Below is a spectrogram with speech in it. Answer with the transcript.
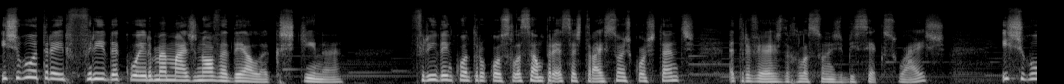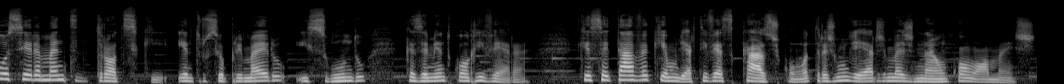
e chegou a trair Frida com a irmã mais nova dela, Cristina. Frida encontrou consolação para essas traições constantes através de relações bissexuais e chegou a ser amante de Trotsky entre o seu primeiro e segundo casamento com Rivera que aceitava que a mulher tivesse casos com outras mulheres, mas não com homens.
